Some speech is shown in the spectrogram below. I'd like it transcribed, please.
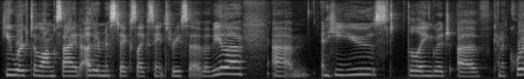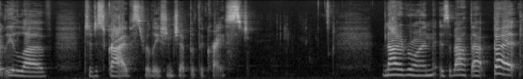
He worked alongside other mystics like Saint Teresa of Avila, um, and he used the language of kind of courtly love to describe his relationship with the Christ. Not everyone is about that, but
